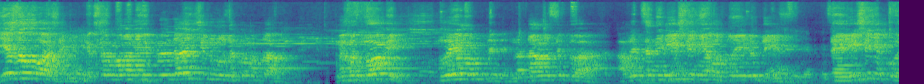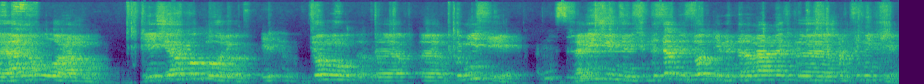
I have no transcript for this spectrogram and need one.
Є зауваження, якщо вона не відповідає чинному законодавству, ми готові вплинути на дану ситуацію. Але це не рішення одної людини, це рішення колегіального органу. І ще раз повторюю, в цьому е, е, в комісії налічується 80% ветеринарних е, працівників.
